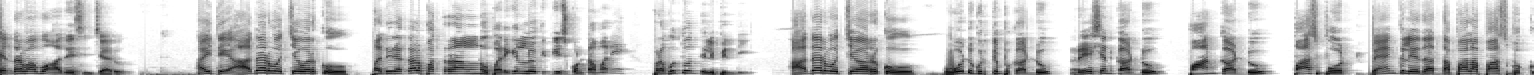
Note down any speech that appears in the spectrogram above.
చంద్రబాబు ఆదేశించారు. అయితే ఆధార్ వచ్చే వరకు పది రకాల పత్రాలను పరిగణలోకి తీసుకుంటామని ప్రభుత్వం తెలిపింది. ఆధార్ వచ్చే వరకు ఓటు గుర్తింపు card ration card PAN card passport bank లేదా తపాలా పాస్బుక్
